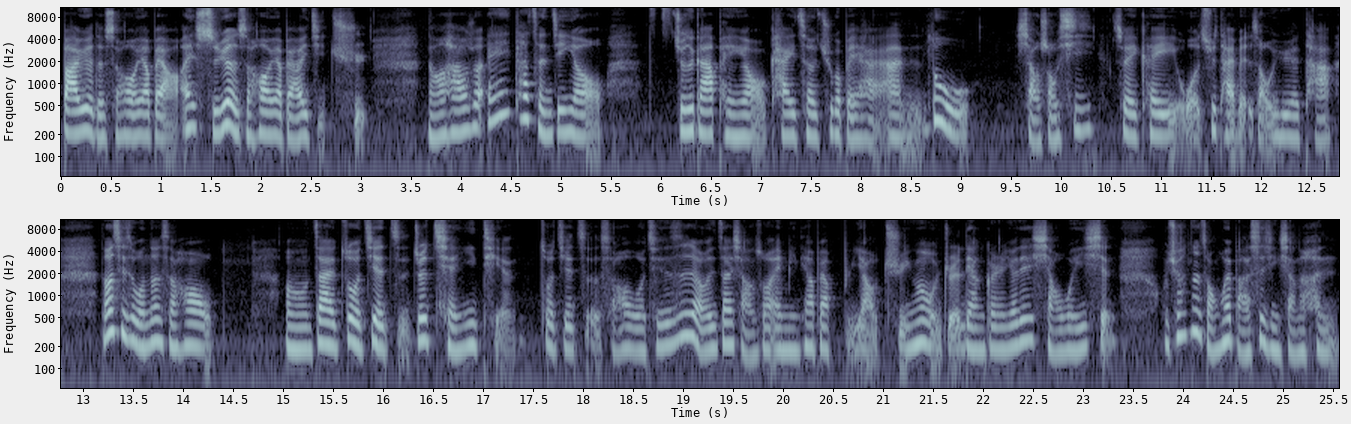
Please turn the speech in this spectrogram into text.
八月的时候要不要？哎，十月的时候要不要一起去？然后他就说，哎，他曾经有就是跟他朋友开车去过北海岸路。小熟悉，所以可以我去台北的时候约他。然后其实我那时候，嗯，在做戒指，就前一天做戒指的时候，我其实是有在想说，哎，明天要不要不要去？因为我觉得两个人有点小危险。我觉得那种会把事情想得很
